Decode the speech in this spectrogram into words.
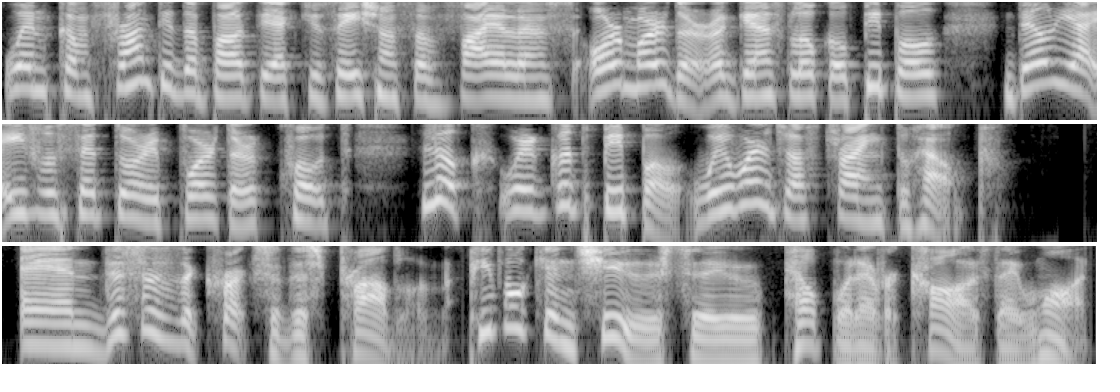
when confronted about the accusations of violence or murder against local people, Delia even said to a reporter, quote, Look, we're good people. We were just trying to help. And this is the crux of this problem. People can choose to help whatever cause they want.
